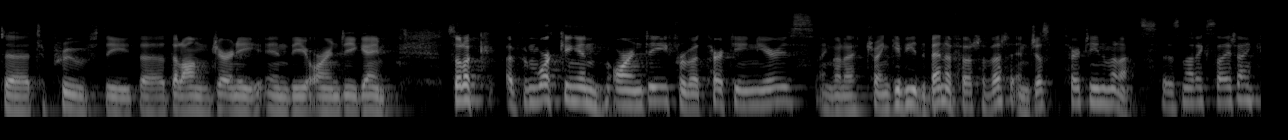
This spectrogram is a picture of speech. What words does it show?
to, to prove the, the, the long journey in the R&D game. So look, I've been working in R&D for about 13 years. I'm going to try and give you the benefit of it in just 13 minutes. Isn't that exciting?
